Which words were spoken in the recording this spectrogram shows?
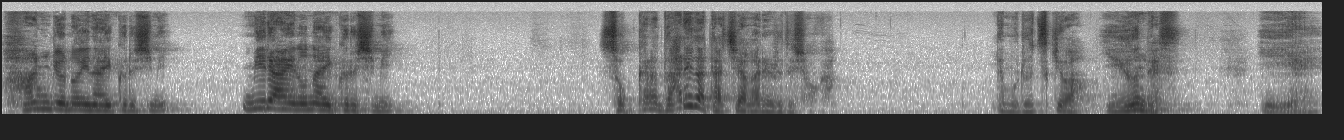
伴侶のいない苦しみ未来のない苦しみ。そこから誰が立ち上がれるでしょうか。でもルツキは言うんです。いいえ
